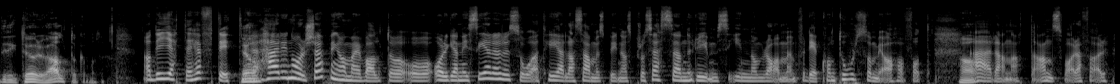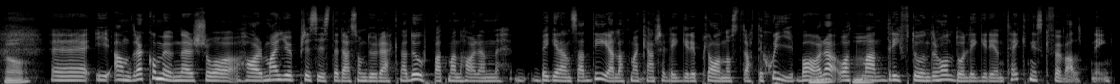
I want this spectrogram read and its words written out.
direktör över allt då kan man säga. Ja, det är jättehäftigt. Ja. Här i Norrköping har man ju valt att, att organisera det så att hela samhällsbyggnadsprocessen ryms inom ramen för det kontor som jag har fått Ja. äran att ansvara för. Ja. Eh, I andra kommuner så har man ju precis det där som du räknade upp, att man har en begränsad del, att man kanske ligger i plan och strategi bara, Mm, och att man drift och underhåll då ligger i en teknisk förvaltning.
